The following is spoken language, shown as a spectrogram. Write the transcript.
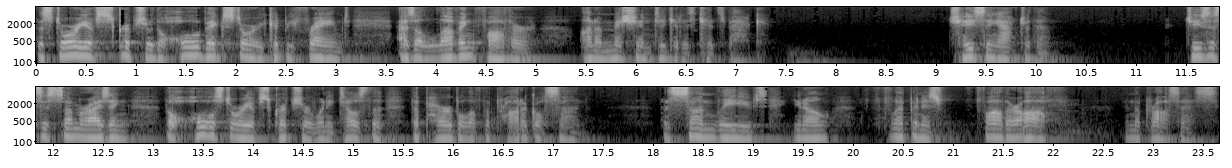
The story of Scripture, the whole big story, could be framed as a loving father on a mission to get his kids back, chasing after them. Jesus is summarizing the whole story of Scripture when he tells the, the parable of the prodigal son. The son leaves, you know, flipping his father off in the process.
